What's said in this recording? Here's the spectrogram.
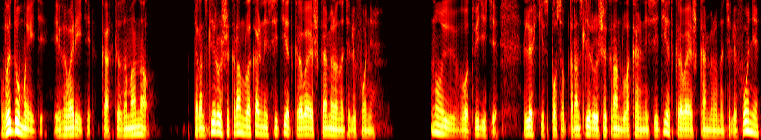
Вы думаете и говорите, как ты заманал. Транслируешь экран в локальной сети, открываешь камеру на телефоне. Ну и вот, видите, легкий способ. Транслируешь экран в локальной сети, открываешь камеру на телефоне.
